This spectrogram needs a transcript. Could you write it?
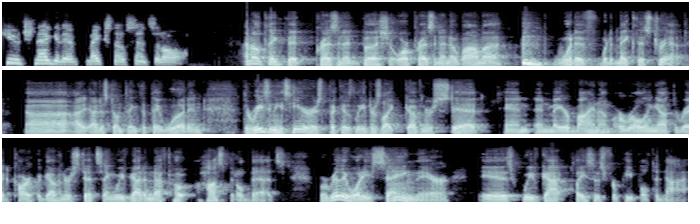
huge negative makes no sense at all. I don't think that president bush or president obama would have would have make this trip uh, I, I, just don't think that they would. And the reason he's here is because leaders like Governor Stitt and, and Mayor Bynum are rolling out the red carpet. Governor Stitt saying we've got enough ho- hospital beds. Well, really, what he's saying there is we've got places for people to die.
